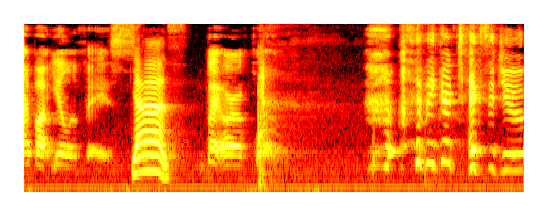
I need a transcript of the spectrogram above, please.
I bought Yellowface Yes. by R.F. Plum. I think I texted you,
